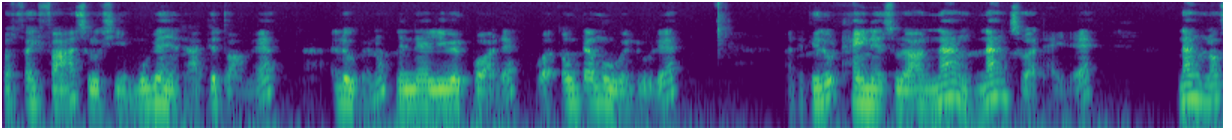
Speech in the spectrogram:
lot file ဖာဆိုလို့ရှိရင်မူးပြန်ယထာဖြစ်သွားမယ်အဲ့လိုပဲနော်နည်းနည်းလေးပဲခေါ်ရတယ်ဟိုကသုံးတက်မှုပဲလို့တယ်တကယ်လို့ထိုင်နေဆိုတာနန်းနန်းဆိုတာထိုင်တယ်နန်း lot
